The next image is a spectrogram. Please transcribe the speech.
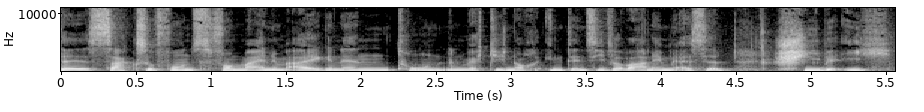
des Saxophons von meinem eigenen Ton, den möchte ich noch intensiver wahrnehmen. Also schiebe ich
